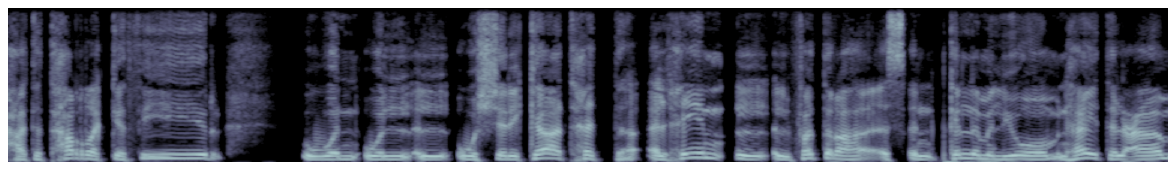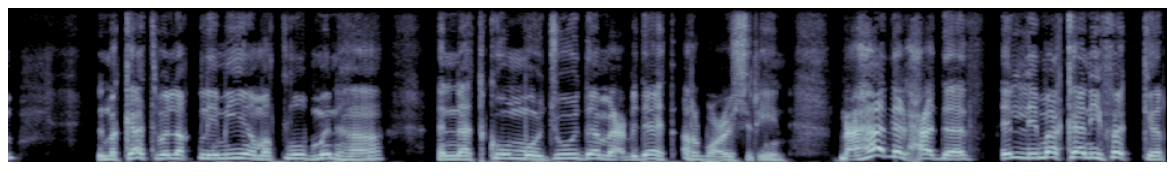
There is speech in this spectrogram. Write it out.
حتتحرك كثير والشركات حتى الحين الفترة نتكلم اليوم نهاية العام المكاتب الإقليمية مطلوب منها أنها تكون موجودة مع بداية 24 مع هذا الحدث اللي ما كان يفكر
